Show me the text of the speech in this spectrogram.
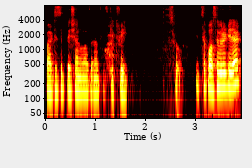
participation was around 53 so it's a possibility that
